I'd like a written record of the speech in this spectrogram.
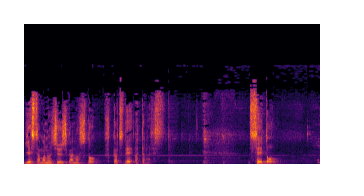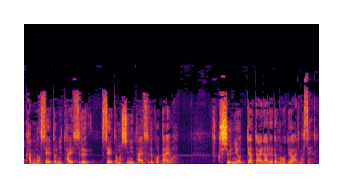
イエス様の十字架の死と復活であったのです。生徒神の生徒に対する生徒の死に対する答えは復讐によって与えられるものではありません。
